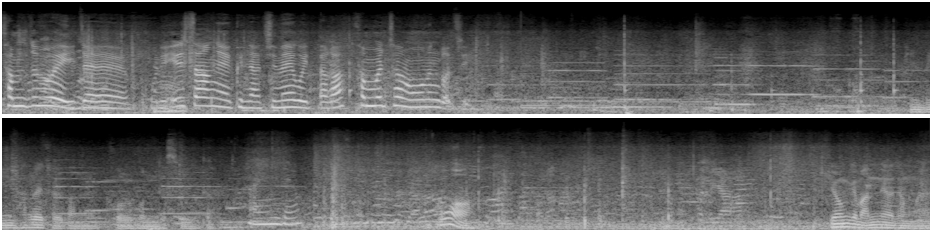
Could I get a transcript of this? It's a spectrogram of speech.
3주 후에 이제 우리 일상에 그냥 지내고 있다가 선물처럼 오는 거지. 빙빙 하루의 절반을 거울 보는 데습니다. 아닌데요? 우와. 귀여운 게 많네요, 정말.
